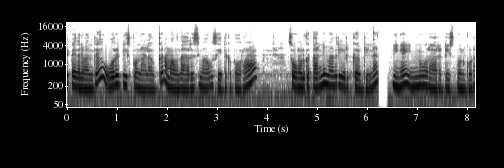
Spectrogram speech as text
இப்போ இதில் வந்து ஒரு டீஸ்பூன் அளவுக்கு நம்ம வந்து அரிசி மாவு சேர்த்துக்க போகிறோம் ஸோ உங்களுக்கு தண்ணி மாதிரி இருக்குது அப்படின்னா நீங்கள் இன்னொரு அரை டீஸ்பூன் கூட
